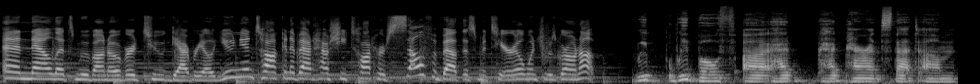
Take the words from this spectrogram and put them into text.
And now let's move on over to Gabrielle Union talking about how she taught herself about this material when she was growing up. We, we both uh, had had parents that um,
